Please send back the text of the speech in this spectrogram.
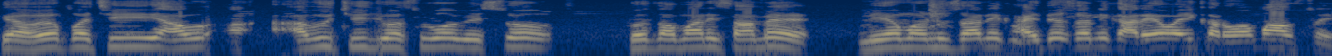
કે હવે પછી આવી ચીજ વસ્તુઓ વેચશો તો તમારી સામે નિયમ અનુસારની કાયદેસરની કાર્યવાહી કરવામાં આવશે.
